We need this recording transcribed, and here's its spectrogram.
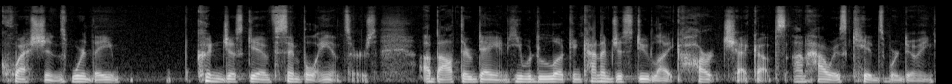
questions where they couldn't just give simple answers about their day and he would look and kind of just do like heart checkups on how his kids were doing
